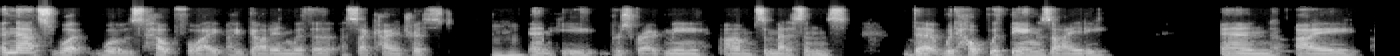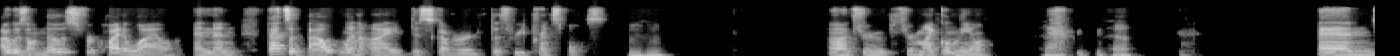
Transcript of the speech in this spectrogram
And that's what was helpful. I I got in with a, a psychiatrist hmm and he prescribed me um, some medicines that would help with the anxiety and i i was on those for quite a while and then that's about when i discovered the three principles hmm uh, through through michael neill Yeah. Yeah. and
